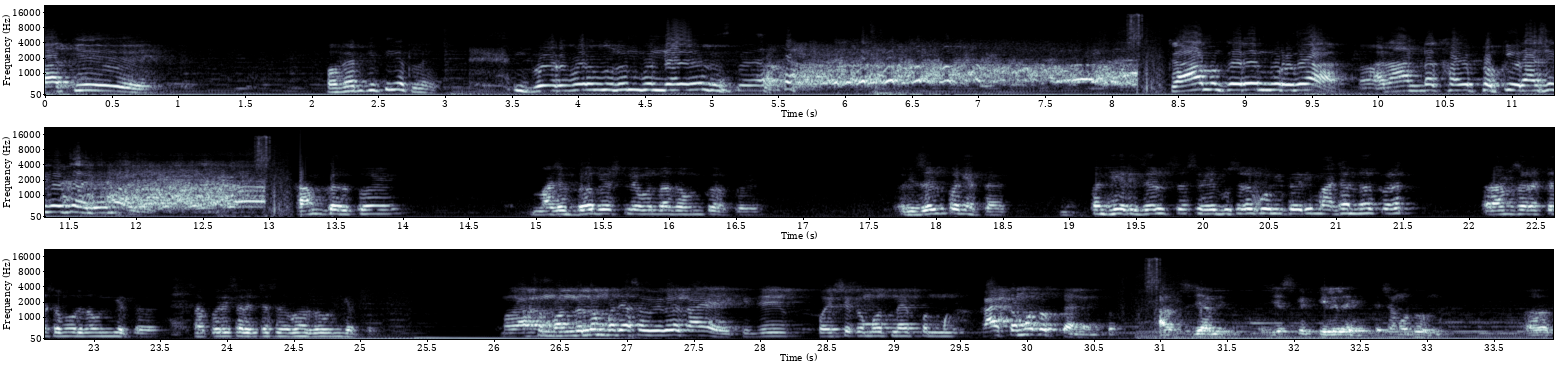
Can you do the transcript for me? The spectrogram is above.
बाकी पगार किती घेतलाय? गोडगोड बोलून गुंडाळलं नुसतं काम करे मुर्गा आणि अंडा खाय फकीर अशी काय झाली माझी. काम करतोय माझ्या द बेस्ट लेवलला जाऊन करतोय. रिझल्ट पण येत आहेत. पण हे रिझल्टचं श्रेय दुसरं कोणीतरी माझ्या न कळत राम सरांच्या समोर जाऊन घेतं साकोरी सरांच्या समोर जाऊन घेतं. मग असं मंगलममध्ये असं वेगळं काय आहे की जे पैसे कमवत नाहीत पण मग काय कमवतात काय नेमकं? आज जे आम्ही एडजस्टमेंट केलेलं आहे त्याच्यामधून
